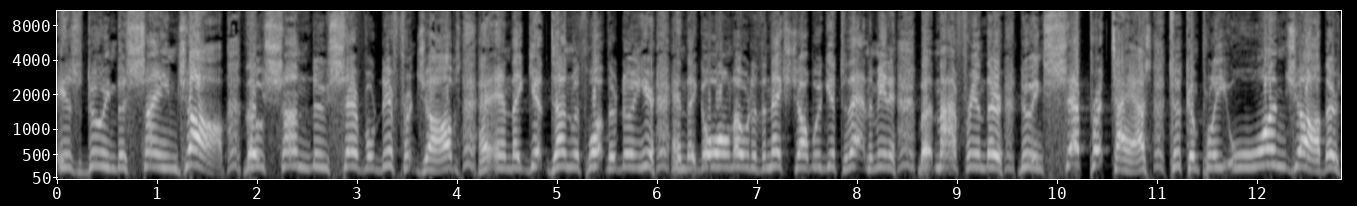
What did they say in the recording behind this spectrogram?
is doing the same job. Though some do several different jobs and, they get done with what they're doing here and they go on over to the next job. We'll get to that in a minute. But my friend, they're doing separate tasks to complete one job. There's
